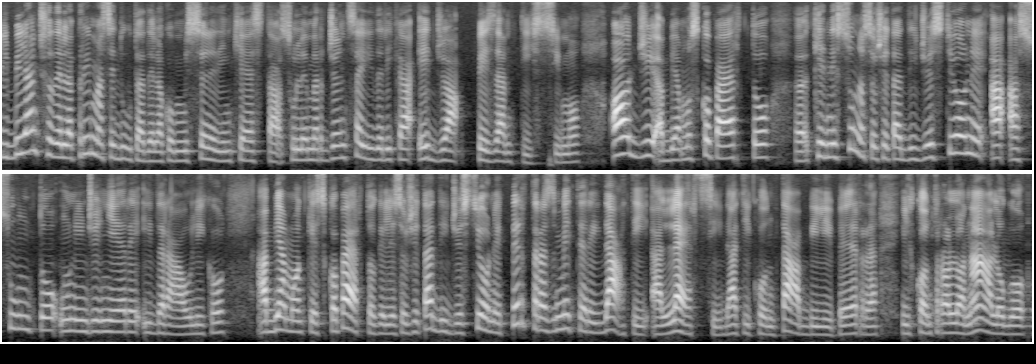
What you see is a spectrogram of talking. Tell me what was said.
Il bilancio della prima seduta della commissione d'inchiesta sull'emergenza idrica è già pesantissimo. Oggi abbiamo scoperto eh, che nessuna società di gestione ha assunto un ingegnere idraulico. Abbiamo anche scoperto che le società di gestione per trasmettere i dati all'ERSI, dati contabili per il controllo analogo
